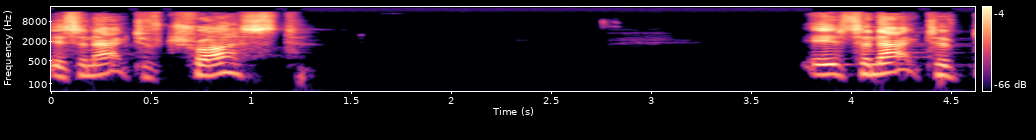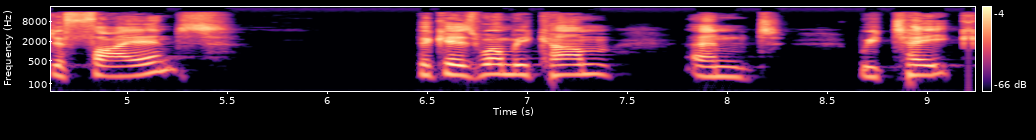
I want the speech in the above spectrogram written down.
it's an act of trust. It's an act of defiance because when we come and we take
